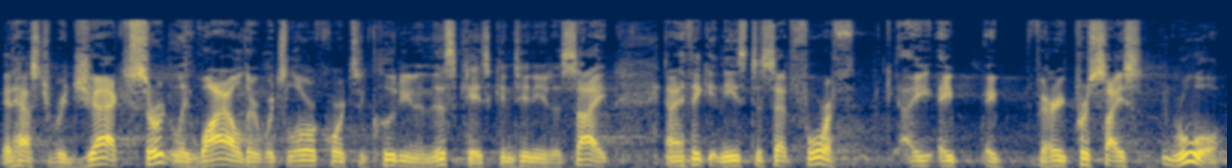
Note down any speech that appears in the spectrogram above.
It has to reject certainly Wilder, which lower courts, including in this case, continue to cite, and I think it needs to set forth a very precise rule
